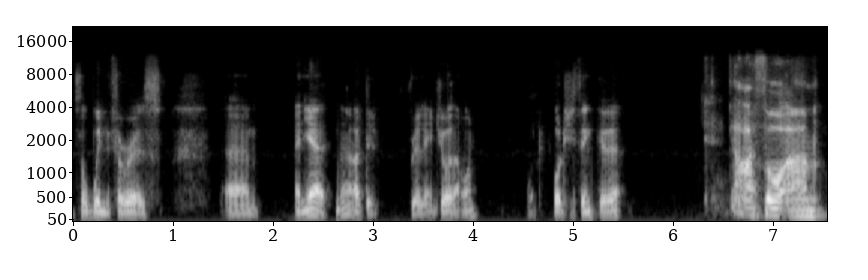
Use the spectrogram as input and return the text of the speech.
it's a win for us. Um, and yeah, no, I did really enjoy that one. What, what do you think of it? Yeah, I thought um,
